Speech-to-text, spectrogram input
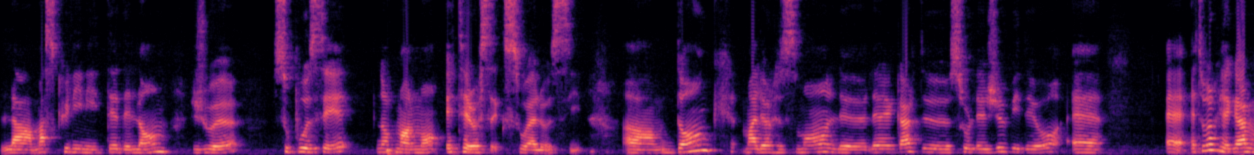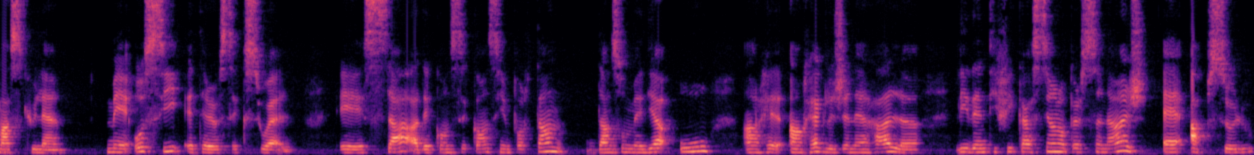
la masculinité de l'homme joueur, supposé normalement hétérosexuel aussi. Euh, donc, malheureusement, le, regard sur les jeux vidéo est, est, un regard masculin, mais aussi hétérosexuel. Et ça a des conséquences importantes dans un média où, en règle générale, l'identification au personnage est absolue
